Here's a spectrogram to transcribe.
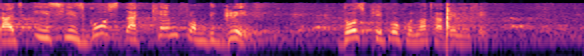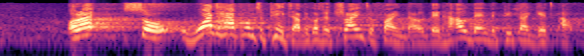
That is his ghost that came from the grave. Those people could not have been in faith. All right. So what happened to Peter? Because you're trying to find out. Then how then did Peter get out?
